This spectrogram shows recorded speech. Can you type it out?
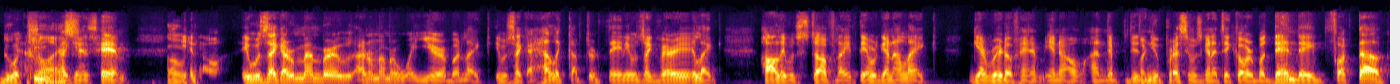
do a coup Nationalize? against him oh you know it was like i remember i don't remember what year but like it was like a helicopter thing it was like very like hollywood stuff like they were gonna like get rid of him you know and the, the Like- new president was gonna take over but then they fucked up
